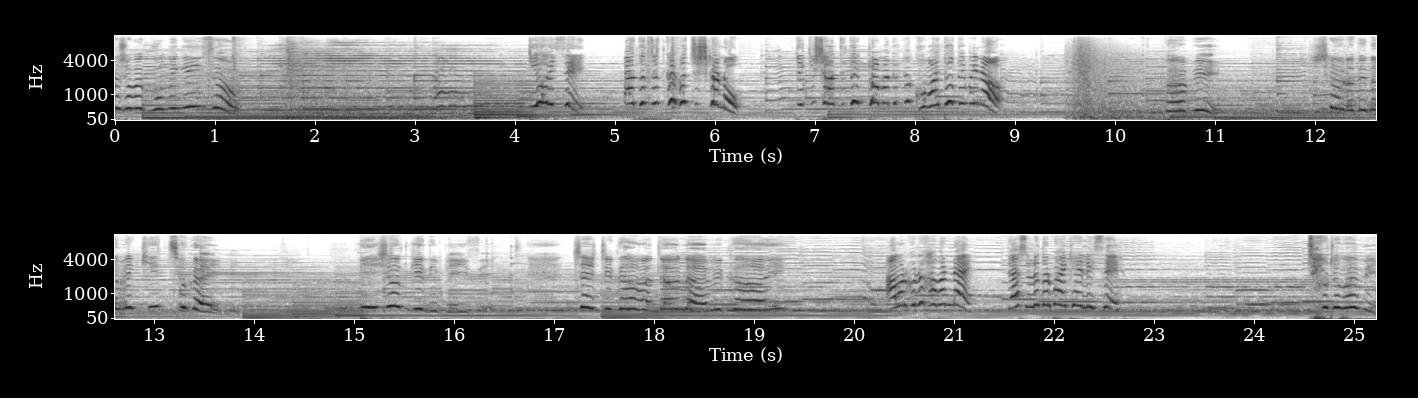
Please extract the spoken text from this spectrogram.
তোমরা সবাই ঘুমিয়ে গিয়েছো? কি হয়েছে? এত চিৎকার করছিস কেন? তুই কি শান্তিতে একটু আমাদেরকে ঘুমাইতেও দিবি না? ভাবি সারাদিন আমি কিচ্ছু খাইনি। ভীষণ খিদে পেয়েছে। চারটে খাবার দাও না আমি খাই। আমার কোনো খাবার নাই। যা আসলে তোর ভাই খেয়ে লিছে ছোট ভাবি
